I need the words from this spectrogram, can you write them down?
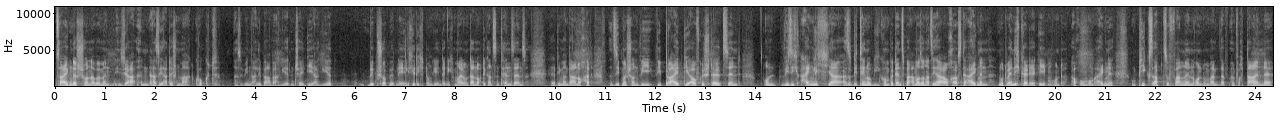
zeigen das schon, aber wenn man in den asiatischen Markt guckt, also wie ein Alibaba agiert, ein JD agiert, Webshop wird in ähnliche Richtung gehen, denke ich mal, und dann noch die ganzen Tencents, äh, die man da noch hat, dann sieht man schon, wie, wie breit die aufgestellt sind und wie sich eigentlich ja, also die Technologiekompetenz bei Amazon hat sich ja auch aus der eigenen Notwendigkeit ergeben und auch um, um eigene, um Peaks abzufangen und um einfach da in eine,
